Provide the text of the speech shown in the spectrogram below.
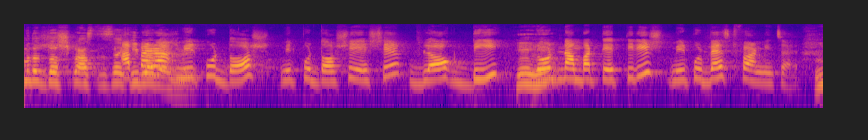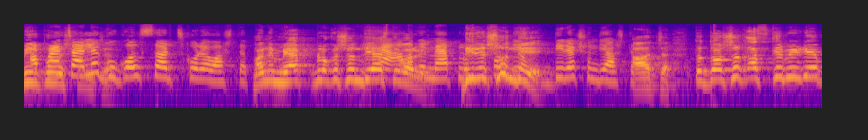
আমাদের দর্শক আসতে চায় কীভাবে মিরপুর 10 মিরপুর দশে এসে block D road number 33 Mirpur best furniture আপনারা চাইলে গুগল সার্চ করে আসতে পারেন। মানে ম্যাপ লোকেশন দিয়ে আসতে পারবে ডিরেকশন দিয়ে ডিরেকশন দিয়ে আসতে পারেন। আচ্ছা তো দর্শক আজকের ভিডিও এ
